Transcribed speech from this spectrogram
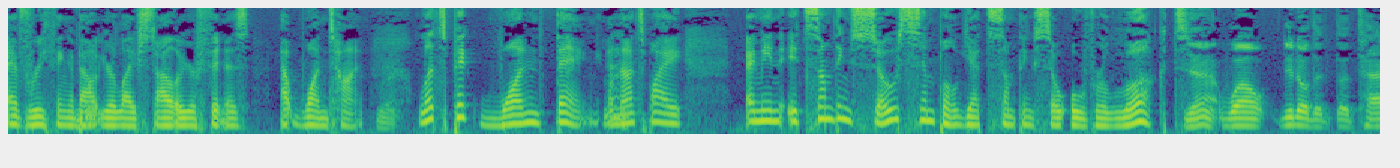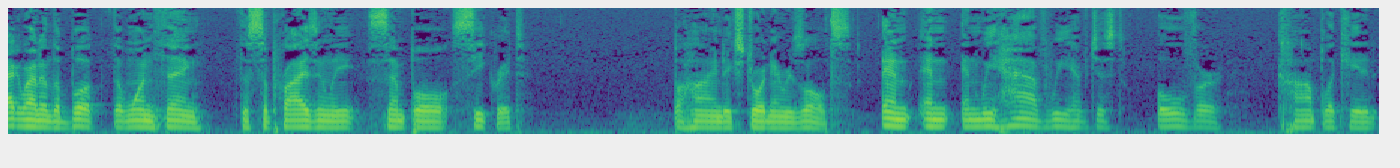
everything about your lifestyle or your fitness at one time. Let's pick one thing, and that's why. I mean, it's something so simple yet something so overlooked. Yeah, well, you know the the tagline of the book, the one thing, the surprisingly simple secret behind extraordinary results. And and and we have we have just over complicated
